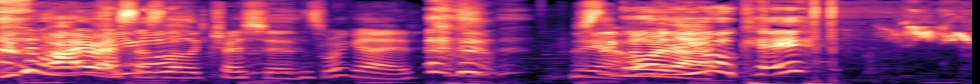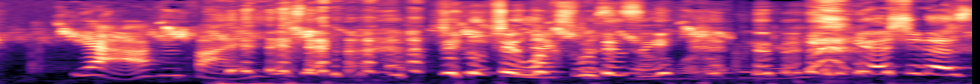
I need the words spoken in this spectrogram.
You can hire Are us you as o- electricians. We're good. Just Yeah. ignore Gold, that. Are you okay? Yeah, I'm fine. she she looks wizzy. yeah, she does.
